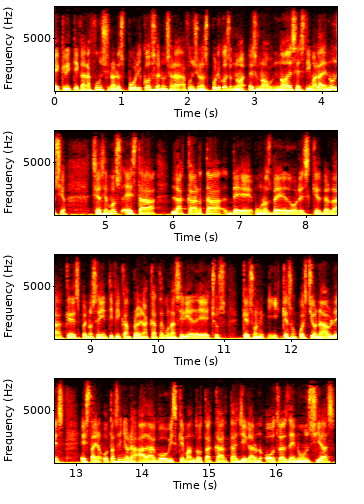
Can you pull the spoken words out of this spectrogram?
que critican a funcionarios públicos, denuncian a funcionarios públicos, no, eso no, desestima la denuncia. Si hacemos, está la carta de unos veedores que es verdad que después no se identifican, pero hay una carta con una serie de hechos que son, que son cuestionables. Está otra señora Adagovis que mandó otra carta, llegaron otras denuncias.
